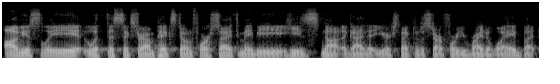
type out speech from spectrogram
Obviously, with the sixth round pick, Stone Forsythe, maybe he's not a guy that you're expecting to start for you right away, but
